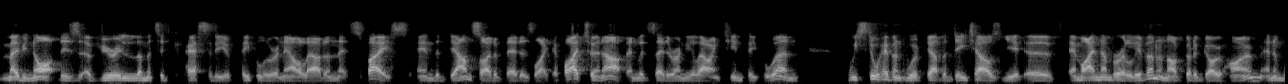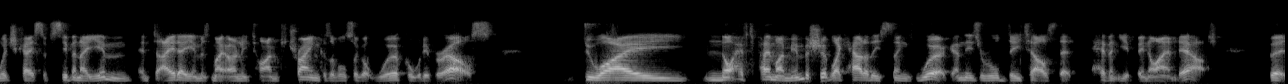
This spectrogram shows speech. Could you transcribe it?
Maybe not. There's a very limited capacity of people who are now allowed in that space. And the downside of that is like, if I turn up and let's say they're only allowing 10 people in, we still haven't worked out the details yet of am I number 11 and I've got to go home? And in which case, if 7 a.m. and to 8 a.m. is my only time to train because I've also got work or whatever else, do I not have to pay my membership? Like, how do these things work? And these are all details that haven't yet been ironed out. But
